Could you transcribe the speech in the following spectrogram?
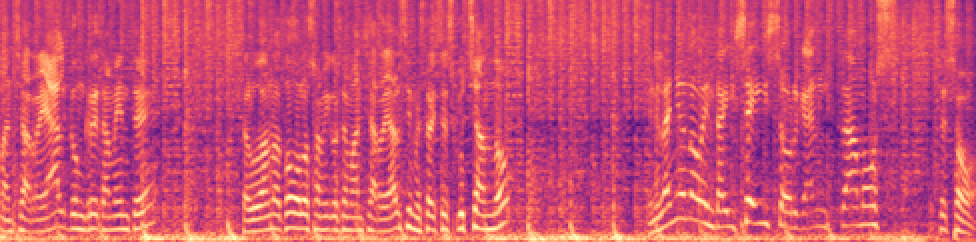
Mancha Real concretamente. Saludando a todos los amigos de Mancha Real si me estáis escuchando. En el año 96 organizamos, pues eso,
